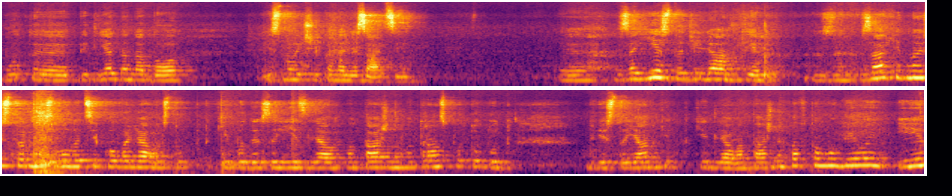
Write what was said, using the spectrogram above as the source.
бути під'єднана до існуючої каналізації. Е, Заїзд до ділянки з західної сторони з вулиці Коваля. Ось тут такий буде заїзд для вантажного транспорту. Тут дві стоянки такі для вантажних автомобілів і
